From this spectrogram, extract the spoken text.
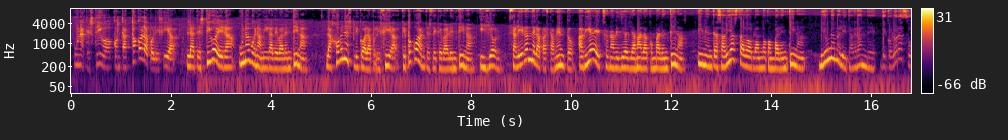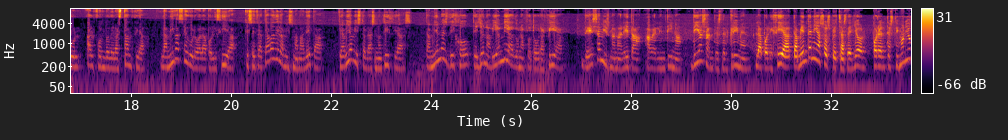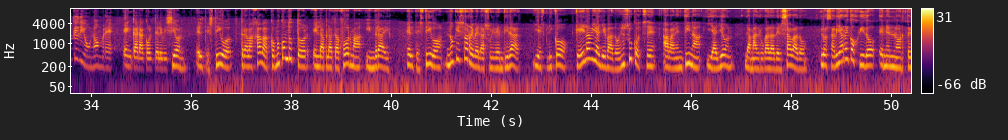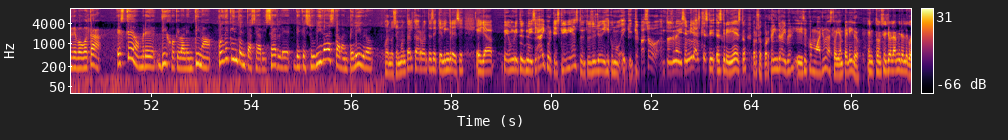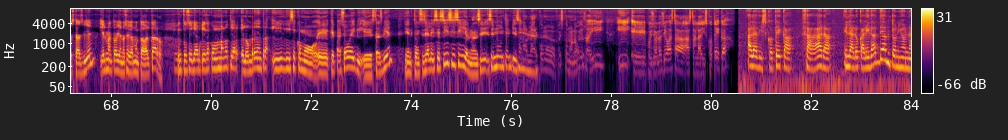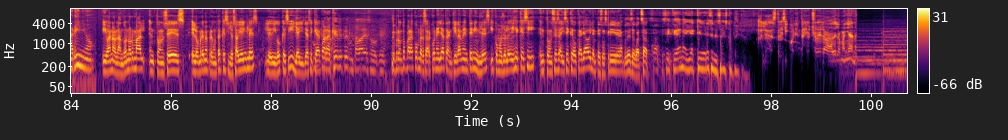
Una testigo contactó con la policía. La testigo era una buena amiga de Valentina, la joven explicó a la policía que poco antes de que Valentina y John salieran del apartamento, había hecho una videollamada con Valentina y mientras había estado hablando con Valentina, vio una maleta grande de color azul al fondo de la estancia. La amiga aseguró a la policía que se trataba de la misma maleta que había visto las noticias. También les dijo que John había enviado una fotografía de esa misma maleta a Valentina días antes del crimen. La policía también tenía sospechas de John por el testimonio que dio un hombre en Caracol Televisión. El testigo trabajaba como conductor en la plataforma InDrive. El testigo no quiso revelar su identidad y explicó que él había llevado en su coche a Valentina y a John la madrugada del sábado. Los había recogido en el norte de Bogotá este hombre dijo que Valentina puede que intentase avisarle de que su vida estaba en peligro. Cuando se monta el carro antes de que él ingrese, ella pega un grito y me dice, ay, ¿por qué escribí esto? Entonces yo dije como, ¿qué, pasó? Entonces me dice, mira, es que escribí esto por soporte a driver y dice como, ayuda, estoy en peligro. Entonces yo la miro y le digo, ¿estás bien? Y el man todavía no se había montado al carro. Entonces ella empieza como a manotear, el hombre entra y dice como, eh, ¿qué pasó, baby? ¿Estás bien? Y entonces ella le dice, sí, sí, sí, y el man se, se monta, empiezan a hablar como, pues como novios ahí y eh, pues yo los llevo hasta, hasta la discoteca. A la discoteca Zahara, en la localidad de Antonio Nariño. Iban hablando normal, entonces el hombre me pregunta que si yo sabía inglés, le digo que sí, y ahí ya se queda... ¿Para qué le preguntaba eso o qué? De pronto para conversar con ella tranquilamente en inglés, y como yo le dije que sí, entonces ahí se quedó callado y le empezó a escribir, era pues desde WhatsApp. ¿Se quedan ahí a qué horas en esa discoteca? A las 3 y 48 de la, de la mañana.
